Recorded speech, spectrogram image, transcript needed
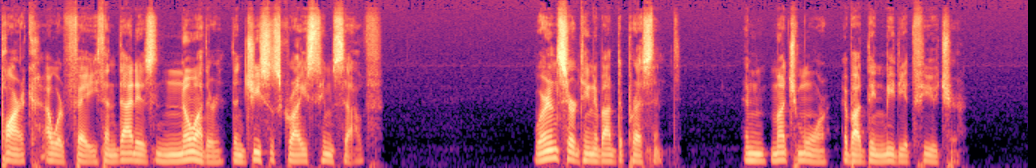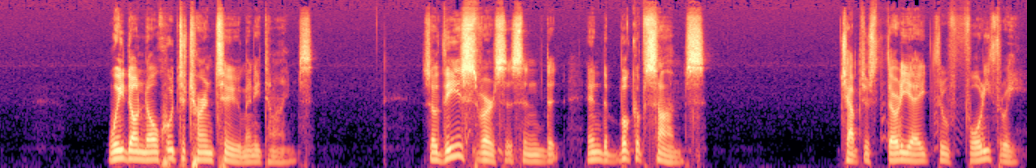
park our faith, and that is no other than Jesus Christ Himself. We're uncertain about the present and much more about the immediate future. We don't know who to turn to many times. So these verses in the, in the book of Psalms, chapters 38 through 43,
